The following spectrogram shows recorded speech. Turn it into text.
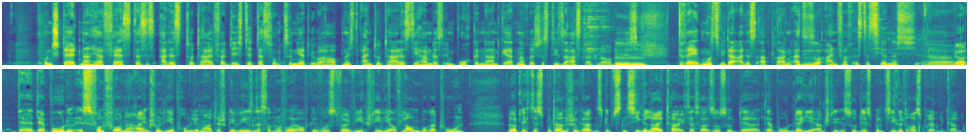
und stellt nachher fest, das ist alles total verdichtet, das funktioniert überhaupt nicht. Ein totales, die haben das im Buch genannt, gärtnerisches Desaster, glaube ich. Mhm. Dreh, muss wieder alles abtragen. Also mhm. so einfach ist das hier nicht. Äh ja, der, der Boden ist von vornherein schon hier problematisch gewesen. Das hat man vorher auch gewusst, weil wir stehen hier auf Lauenburger Ton nördlich des Botanischen Gartens gibt es einen Ziegeleiteich. Das ist also so der, der Boden, der hier ansteht, ist so, dass man Ziegel draus brennen kann.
